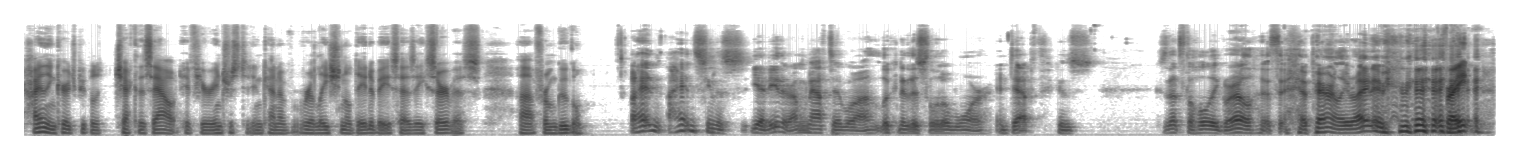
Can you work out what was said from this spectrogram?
highly encourage people to check this out if you're interested in kind of relational database as a service uh, from Google. I hadn't I hadn't seen this yet either. I'm gonna have to uh, look into this a little more in depth because because that's the holy grail apparently, right? I mean, right?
